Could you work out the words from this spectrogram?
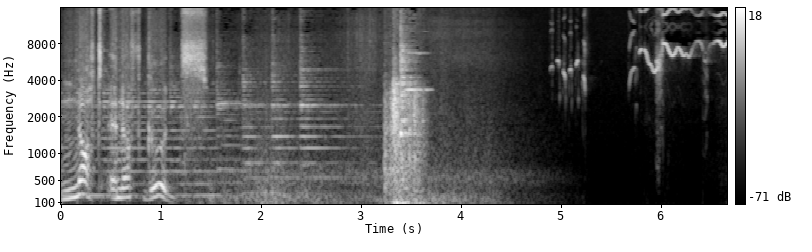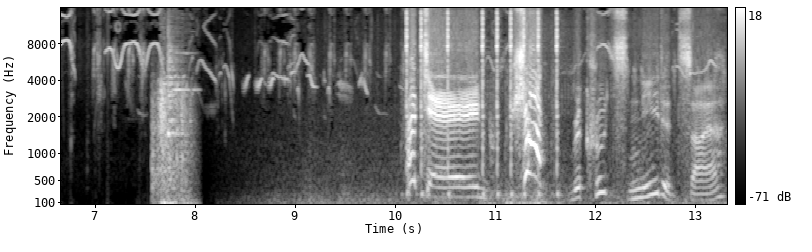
Not enough goods. Shot! Recruits needed, sire.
